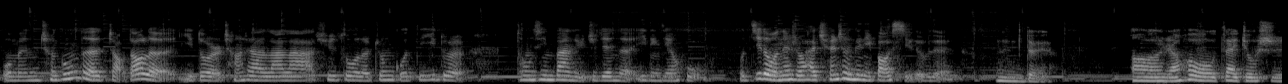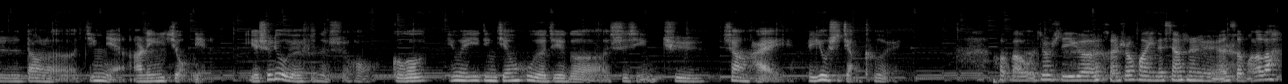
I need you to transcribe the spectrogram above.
我们成功的找到了一对长沙的拉拉，去做了中国第一对同性伴侣之间的议定监护。我记得我那时候还全程跟你报喜，对不对？嗯，对。呃，然后再就是到了今年二零一九年。也是六月份的时候，狗狗因为疫定监护的这个事情去上海，又是讲课哎。好吧，我就是一个很受欢迎的相声演员，怎么了吧？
